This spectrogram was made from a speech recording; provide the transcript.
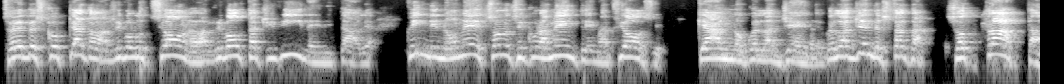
sarebbe scoppiata la rivoluzione, la rivolta civile in Italia. Quindi non è, sono sicuramente i mafiosi che hanno quell'agenda. Quell'agenda è stata sottratta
